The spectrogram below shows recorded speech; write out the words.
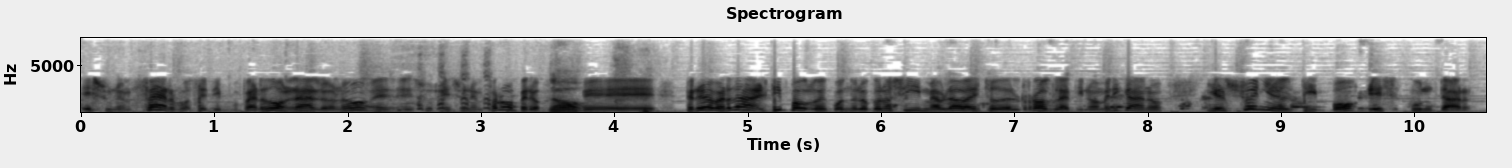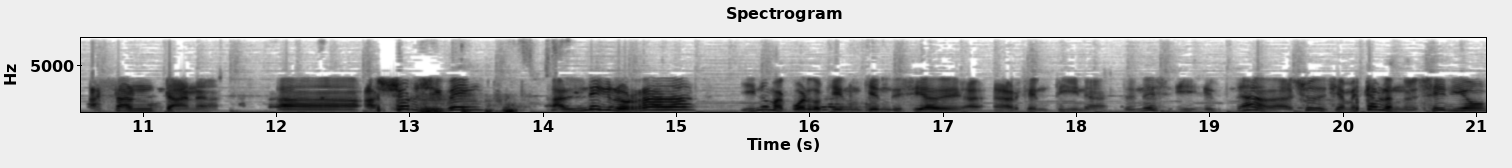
es un enfermo este tipo, perdón Lalo, ¿no? Es, es, un enfermo, pero, eh, pero era verdad, el tipo eh, cuando lo conocí me hablaba esto del rock latinoamericano y el sueño del tipo es juntar a Santana, a, a Georgie Ben, al Negro Rada, y no me acuerdo quién, quién decía de Argentina, ¿entendés? Y, nada, yo decía, ¿me está hablando en serio?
